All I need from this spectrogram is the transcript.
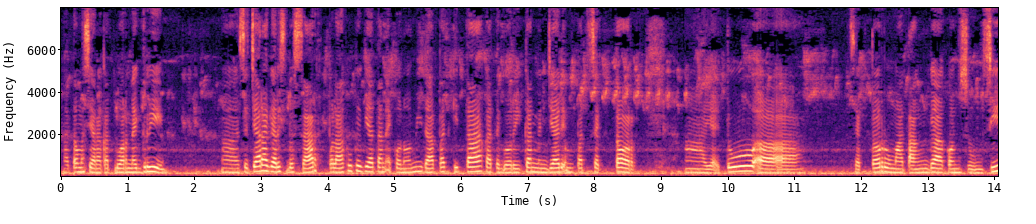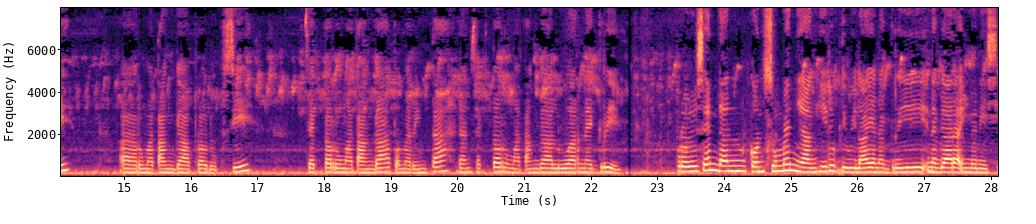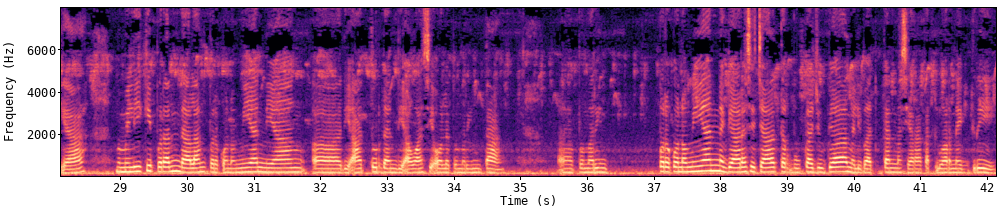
atau masyarakat luar negeri. Uh, secara garis besar, pelaku kegiatan ekonomi dapat kita kategorikan menjadi empat sektor, uh, yaitu uh, sektor rumah tangga konsumsi, eh, rumah tangga produksi, sektor rumah tangga pemerintah, dan sektor rumah tangga luar negeri. Produsen dan konsumen yang hidup di wilayah negeri negara Indonesia memiliki peran dalam perekonomian yang uh, diatur dan diawasi oleh pemerintah. Uh, pemerintah perekonomian negara secara terbuka juga melibatkan masyarakat luar negeri.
